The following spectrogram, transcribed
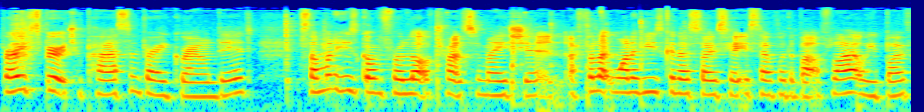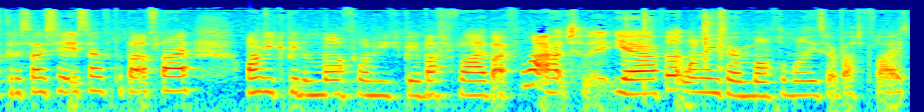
Very spiritual person, very grounded. Someone who's gone for a lot of transformation. I feel like one of you is going to associate yourself with a butterfly or you both could associate yourself with a butterfly. One of you could be the moth, one of you could be a butterfly. But I feel like actually, yeah, I feel like one of these are a moth and one of these are butterflies.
